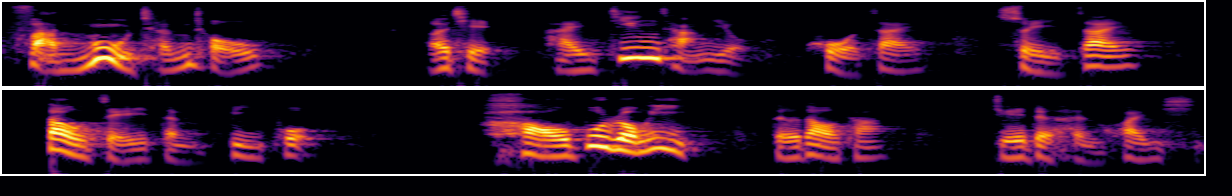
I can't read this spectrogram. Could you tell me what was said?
反目成仇，而且还经常有火灾、水灾、盗贼等逼迫。好不容易得到它，觉得很欢喜；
